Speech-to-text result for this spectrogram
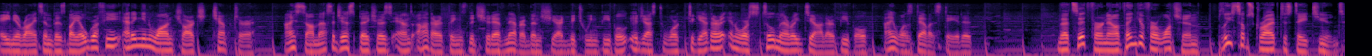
Amy writes in this biography, adding in one charged chapter. I saw messages, pictures, and other things that should have never been shared between people who just worked together and were still married to other people. I was devastated. That's it for now, thank you for watching, please subscribe to stay tuned.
